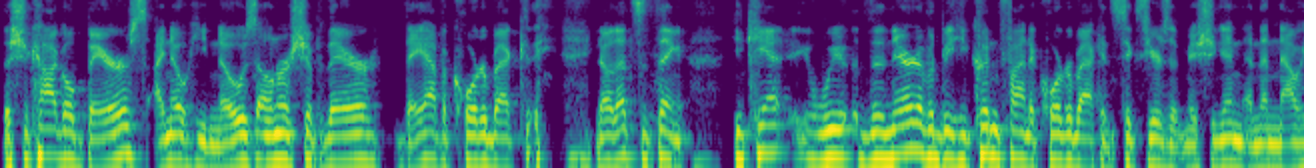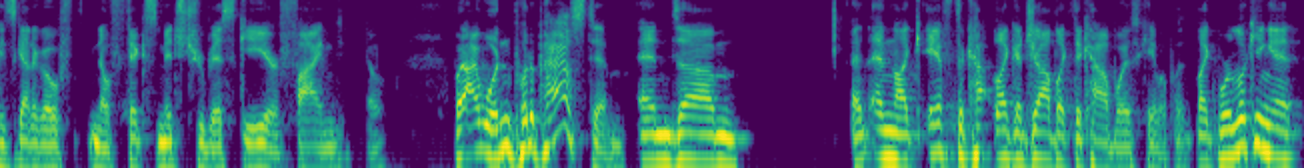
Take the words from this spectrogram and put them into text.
The Chicago Bears, I know he knows ownership there. They have a quarterback. You know, that's the thing. He can't. We the narrative would be he couldn't find a quarterback in six years at Michigan, and then now he's got to go, you know, fix Mitch Trubisky or find, you know. But I wouldn't put it past him. And um, and and like if the like a job like the Cowboys came up with, like we're looking at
